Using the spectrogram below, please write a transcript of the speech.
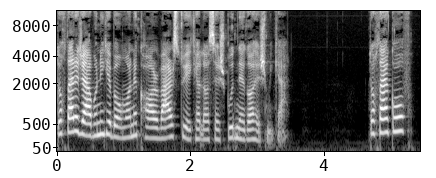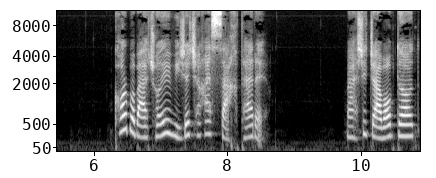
دختر جوانی که به عنوان کارورز توی کلاسش بود نگاهش می‌کرد. دختر گفت کار با بچه های ویژه چقدر سختره. محشید جواب داد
